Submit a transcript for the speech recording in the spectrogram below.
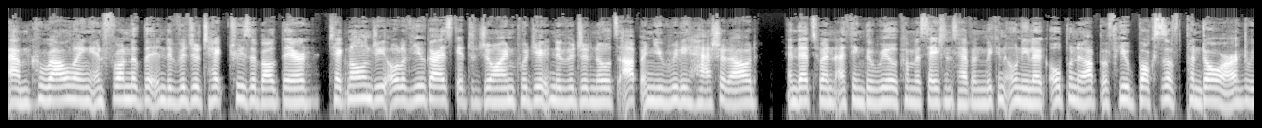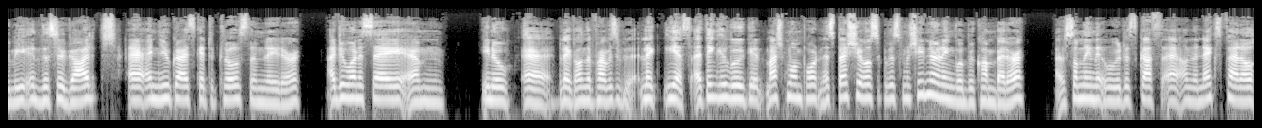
um, corralling in front of the individual tech trees about their technology. All of you guys get to join, put your individual notes up and you really hash it out. And that's when I think the real conversations happen. We can only like open up a few boxes of Pandora really in this regard. Uh, and you guys get to close them later. I do want to say, um, you know, uh, like on the privacy, like, yes, I think it will get much more important, especially also because machine learning will become better. Uh, something that we will discuss uh, on the next panel.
